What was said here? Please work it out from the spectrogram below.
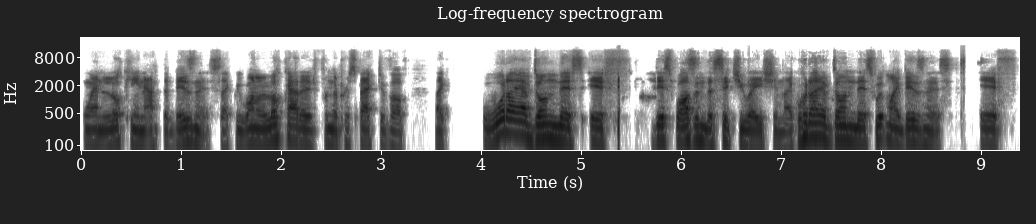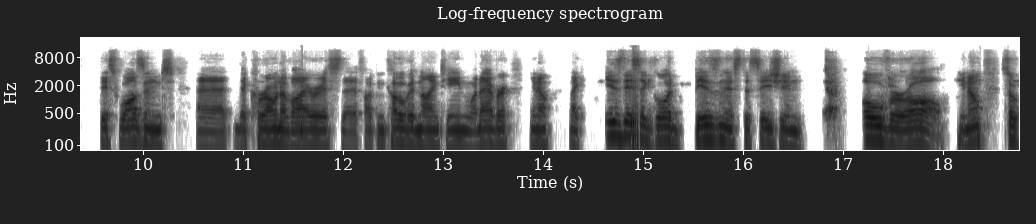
when looking at the business. Like we want to look at it from the perspective of would I have done this if this wasn't the situation? Like, would I have done this with my business if this wasn't uh, the coronavirus, the fucking COVID 19, whatever? You know, like, is this a good business decision overall? You know, so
